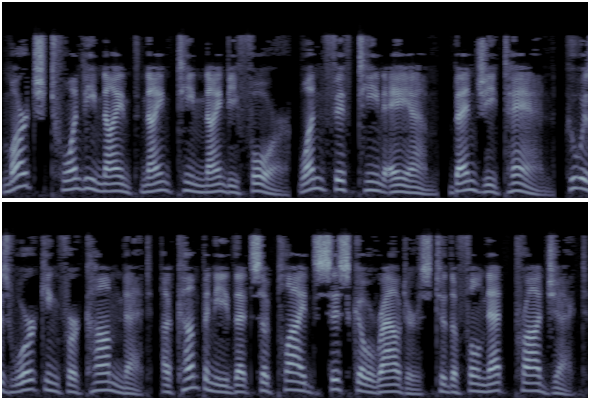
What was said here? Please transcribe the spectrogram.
March 29, 1994, 1.15 am, Benji Tan, who was working for Comnet, a company that supplied Cisco routers to the PhilNet project,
